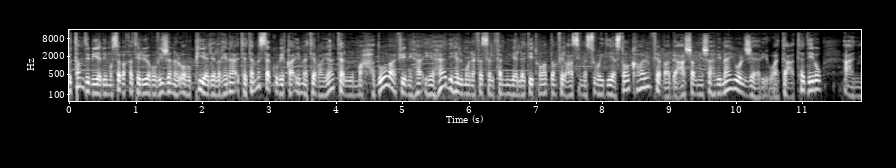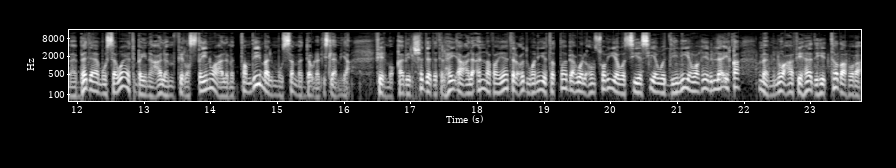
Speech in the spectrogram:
التنظيمية لمسابقة اليوروفيجن الأوروبية للغناء تتمسك بقائمة الرايات المحظورة في نهائي هذه المنافسة الفنية التي تنظم في العاصمة السويدية ستوكهولم في الرابع عشر من شهر مايو الجاري وتعتذر عن ما بدا مساواة بين علم فلسطين وعلم التنظيم المسمى الدولة الإسلامية. في المقابل شددت الهيئة على أن الرايات العدوانية الطابع والعنصرية والسياسية والدينية وغير اللائقة ممنوعة في هذه التظاهرة.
